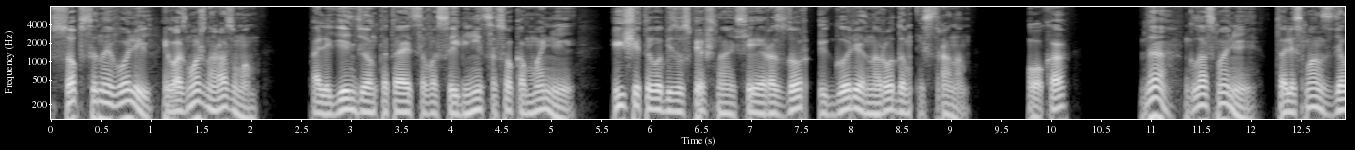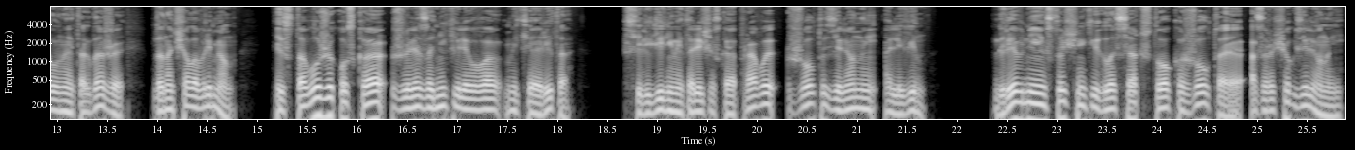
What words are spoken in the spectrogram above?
собственной волей и, возможно, разумом. По легенде, он пытается воссоединиться с оком мании, ищет его безуспешно, сея раздор и горе народам и странам. Око? Да, глаз мании, талисман, сделанный тогда же, до начала времен, из того же куска железоникелевого метеорита. В середине металлической оправы желто-зеленый оливин. Древние источники гласят, что око желтое, а зрачок зеленый.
